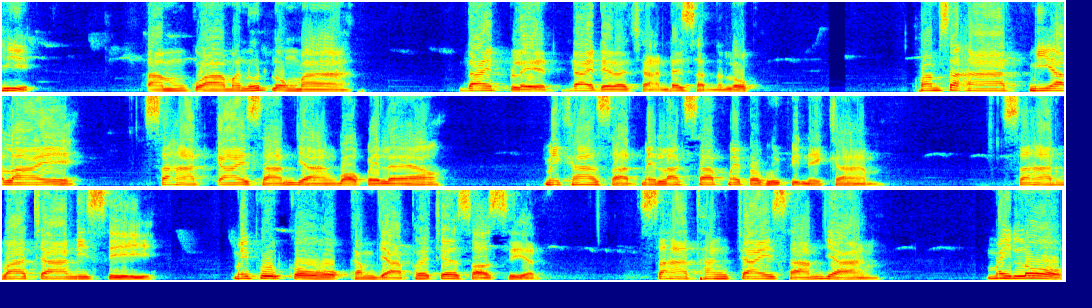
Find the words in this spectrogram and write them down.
ที่ต่ำกว่ามนุษย์ลงมา ได้เปรตได้เดรัจฉานได้สัตว์นรก ความสะอาดมีอะไร สะอาดกายสามอย่างบอกไปแล้ว ไม่ฆ่าสัตว์ไม่ลักทรัพย์ไม่ประพฤติผิดในกาม สะอาดวาจามีสี่ไม่พูดโกหกคำหยาบเพ้อเจ้อส่อเสียด สะอาดทางใจสามอย่าง ไม่โลภ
